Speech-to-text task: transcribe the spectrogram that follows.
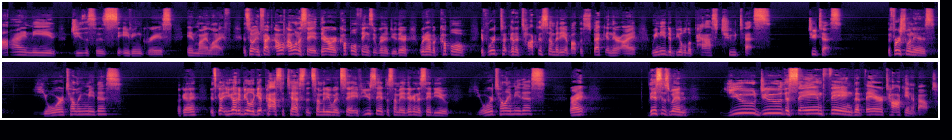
I need Jesus' saving grace in my life. And so, in fact, I, I want to say there are a couple things that we're going to do. There, we're going to have a couple, if we're t- going to talk to somebody about the speck in their eye, we need to be able to pass two tests. Two tests. The first one is, You're telling me this? Okay? It's got, you got to be able to get past the test that somebody would say, if you say it to somebody, they're going to say to you, You're telling me this? Right? This is when you do the same thing that they're talking about.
